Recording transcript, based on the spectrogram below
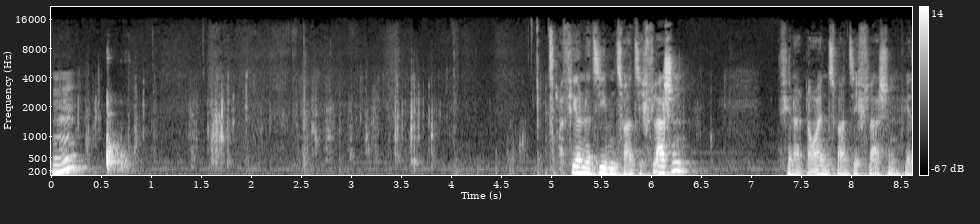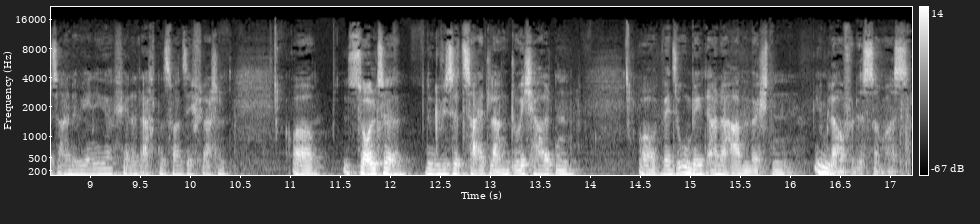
Mhm. 427 Flaschen, 429 Flaschen, jetzt eine weniger, 428 Flaschen. Äh, sollte eine gewisse Zeit lang durchhalten. Äh, wenn Sie unbedingt eine haben möchten, im Laufe des Sommers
